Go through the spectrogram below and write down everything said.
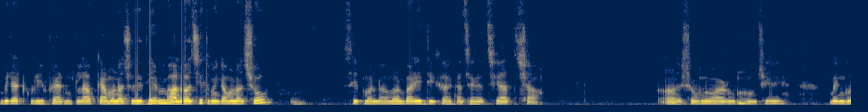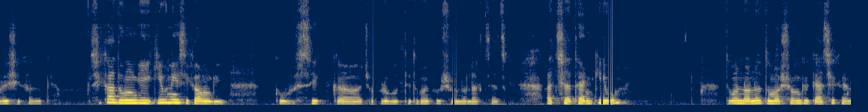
বিরাট কোহলি ফ্যান ক্লাব কেমন আছো দিদি? আমি ভালো আছি, তুমি কেমন আছো? শিব মান্না, আমার বাড়ি দীঘার কাছাকাছি আচ্ছা। শোনো আরও মুঝে, বেঙ্গলি শিখা শিখা দুঙ্গি কেউ নেই শিখাঙ্গি কৌশিক চক্রবর্তী তোমার খুব সুন্দর লাগছে আজকে। আচ্ছা থ্যাংক ইউ তোমার ননদ তোমার সঙ্গে গেছে কেন?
